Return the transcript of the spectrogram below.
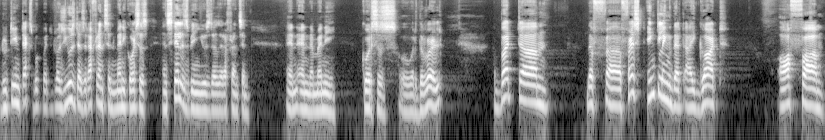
routine textbook, but it was used as a reference in many courses and still is being used as a reference in, in, in many courses over the world. But um, the f- uh, first inkling that I got of um,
